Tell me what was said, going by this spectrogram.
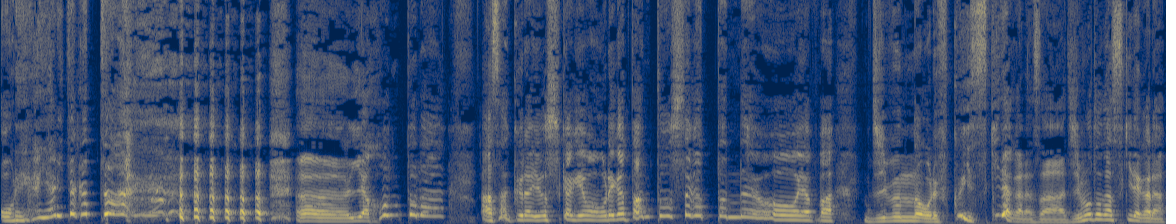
俺がやりたかった うん、いや、ほんとな。朝倉義景は俺が担当したかったんだよ。やっぱ、自分の、俺福井好きだからさ、地元が好きだから、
